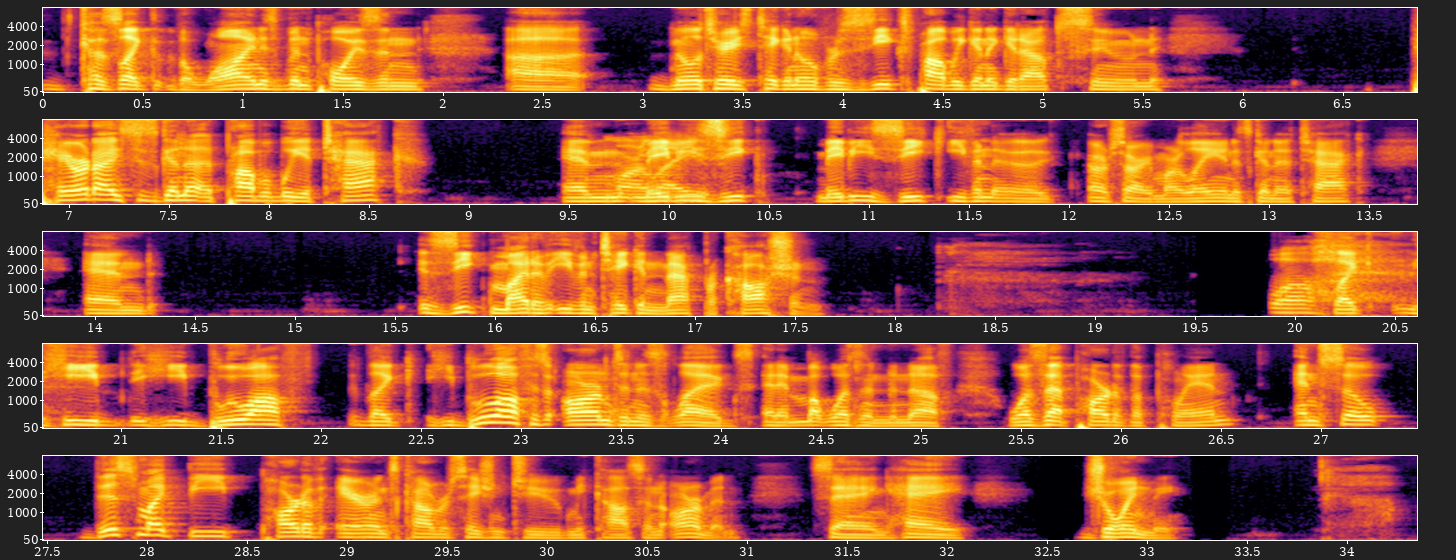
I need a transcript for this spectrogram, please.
because like the wine has been poisoned uh military's taken over. Zeke's probably going to get out soon. Paradise is going to probably attack, and Marley. maybe Zeke, maybe Zeke even, uh, or sorry, Marleyan is going to attack, and Zeke might have even taken that precaution. well Like he he blew off, like he blew off his arms and his legs, and it wasn't enough. Was that part of the plan? And so this might be part of Eren's conversation to Mikasa and Armin, saying, "Hey, join me."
